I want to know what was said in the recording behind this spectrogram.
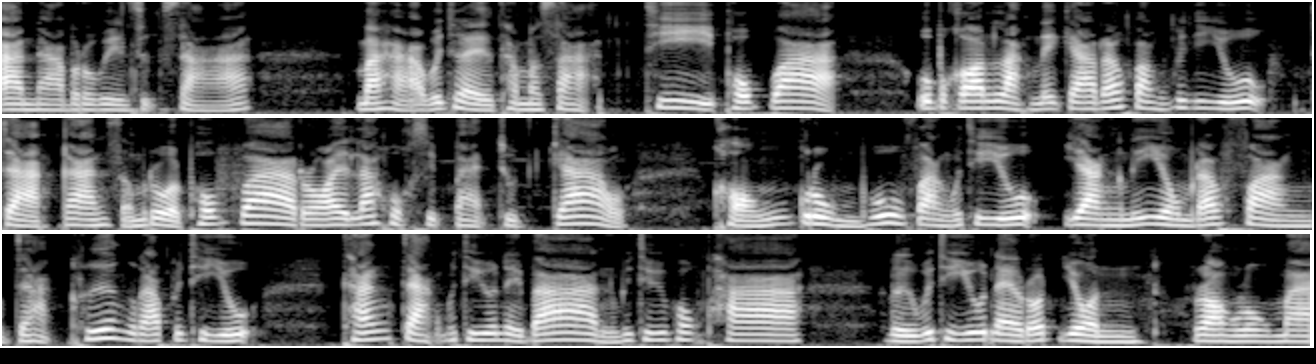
อาณาบริเวณศึกษา มหาวิทยาลัยธรรมศาสตร์ ที่พบว่าอุปกรณ์หลักในการรับฟังวิทยุจากการสำรวจพบว่าร้อยละ 68.9 ของกลุ่มผู้ฟังวิทยุยังนิยมรับฟังจากเครื่องรับวิทยุ ทั้งจากวิทยุในบ้าน วิทยุพกพา หรือวิทยุในรถยนต์ รองลงมา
